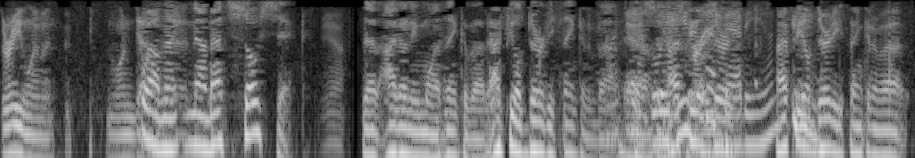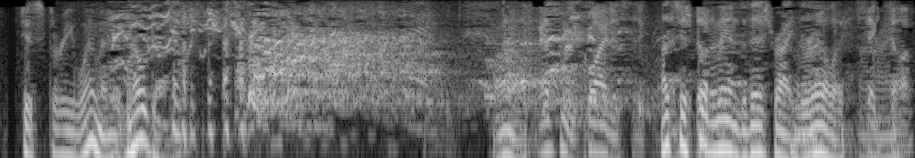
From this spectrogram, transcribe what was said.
three women and one guy. Well, now, now that's so sick Yeah. that I don't even want to think about it. I feel dirty thinking about it. Yeah, believe I feel dirty. that, I feel dirty thinking about just three women with no guy. Wow, that's not quite as sick. Let's just put an end to this right now. Really? Sick All right. talk.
